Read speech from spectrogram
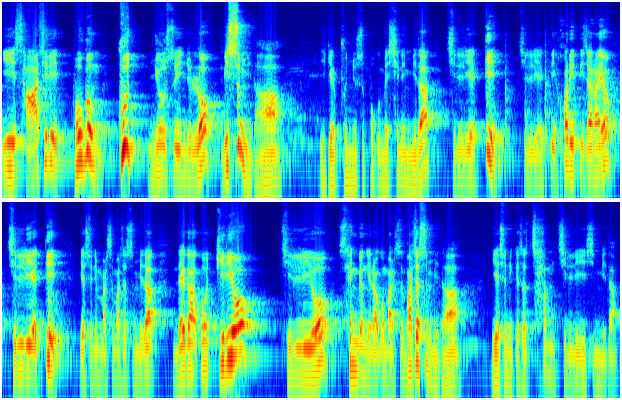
이 사실이 복음, 굿 뉴스인 줄로 믿습니다. 이게 굿뉴스 복음의 신입니다. 진리의 띠, 진리의 띠, 허리띠잖아요. 진리의 띠. 예수님 말씀하셨습니다. 내가 곧 길이요, 진리요, 생명이라고 말씀하셨습니다. 예수님께서 참 진리이십니다.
